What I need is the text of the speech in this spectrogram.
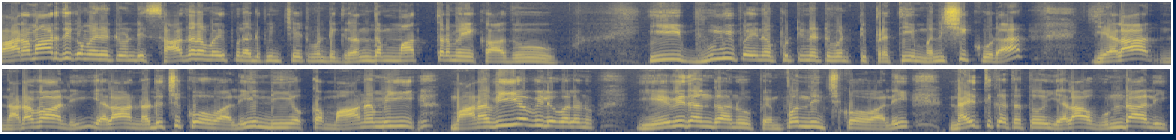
పారమార్థికమైనటువంటి సాధన వైపు నడిపించేటువంటి గ్రంథం మాత్రమే కాదు. ఈ భూమిపైన పుట్టినటువంటి ప్రతి మనిషి కూడా ఎలా నడవాలి ఎలా నడుచుకోవాలి నీ యొక్క మానవీ మానవీయ విలువలను ఏ విధంగా నువ్వు పెంపొందించుకోవాలి నైతికతతో ఎలా ఉండాలి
